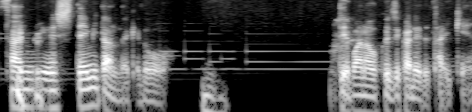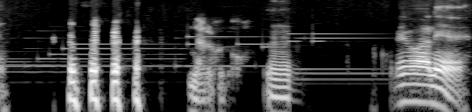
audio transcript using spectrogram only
参入してみたんだけど、うん出花をくじかれる体験。なるほど。うん。これはね、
